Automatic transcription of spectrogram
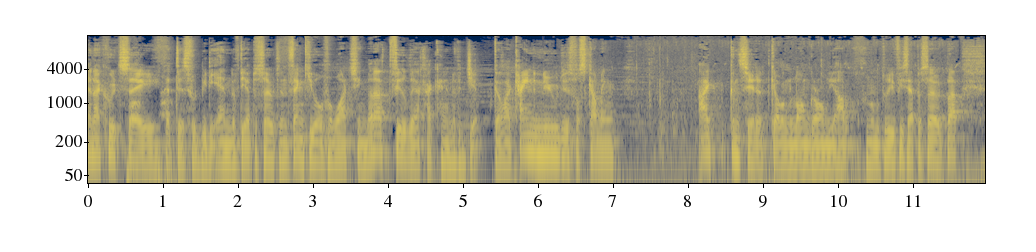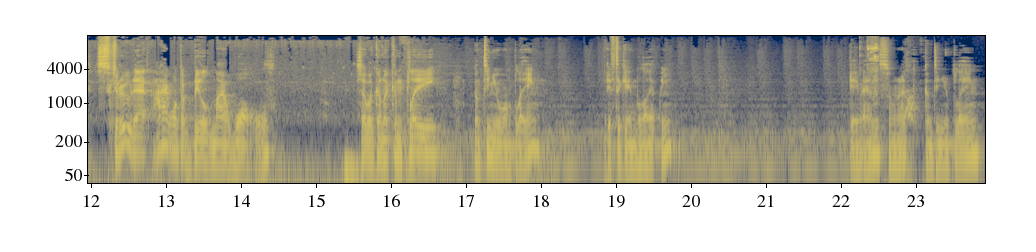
And I could say that this would be the end of the episode and thank you all for watching, but I feel like I kind of a jip, because I kind of knew this was coming. I considered going longer on the, on the previous episode, but screw that, I want to build my wall. So we're gonna can play, continue on playing, if the game will let me. Game ends, alright, continue playing.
